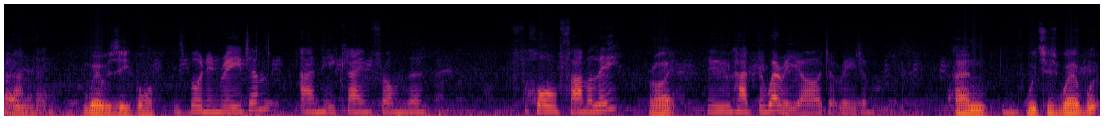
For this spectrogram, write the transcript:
around Um, then. Where was he born? He was born in Reedham, and he came from the Hall family, Right. who had the Wherry Yard at Reedham. And which is where W-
